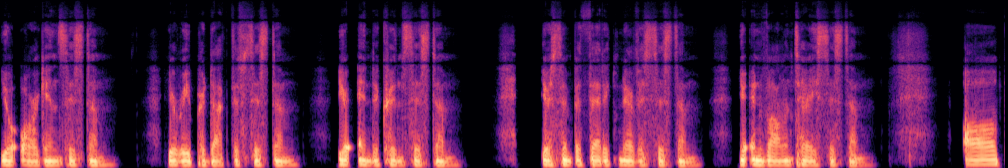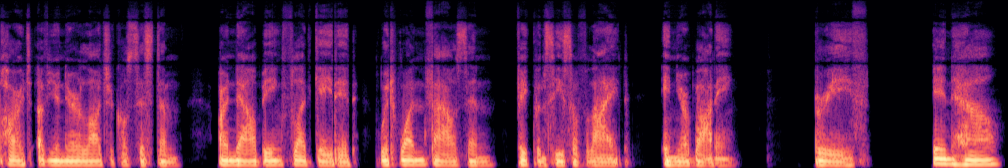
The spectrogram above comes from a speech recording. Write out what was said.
your organ system, your reproductive system, your endocrine system, your sympathetic nervous system, your involuntary system, all part of your neurological system are now being floodgated with 1000 frequencies of light in your body. Breathe. Inhale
